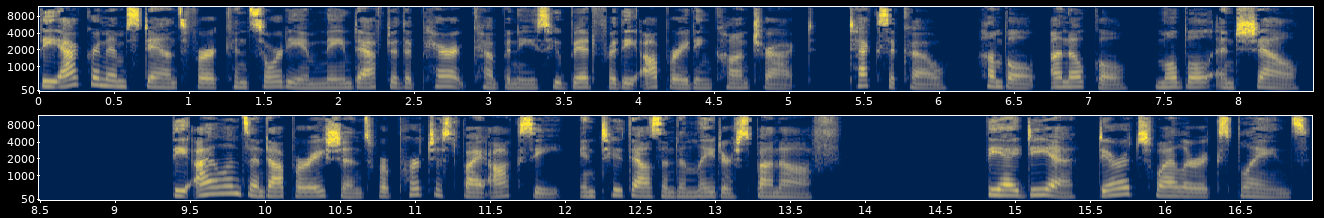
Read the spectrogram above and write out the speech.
The acronym stands for a consortium named after the parent companies who bid for the operating contract, Texaco, Humble, Unocal, Mobil and Shell. The islands and operations were purchased by Oxy in 2000 and later spun off. The idea, Derichsweiler explains,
